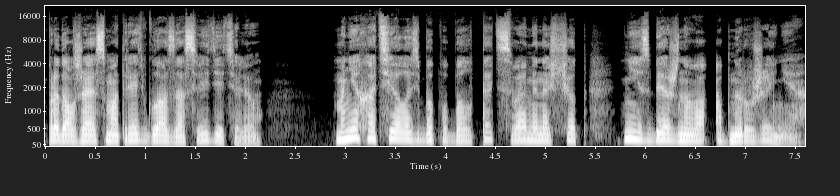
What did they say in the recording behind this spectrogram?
продолжая смотреть в глаза свидетелю. «Мне хотелось бы поболтать с вами насчет неизбежного обнаружения.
